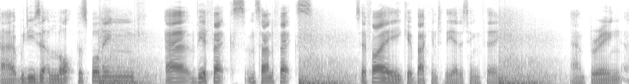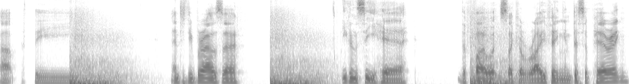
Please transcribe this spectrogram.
uh, we'd use it a lot for spawning uh, VFX and sound effects. So if I go back into the editing thing and bring up the entity browser, you can see here the fireworks like arriving and disappearing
